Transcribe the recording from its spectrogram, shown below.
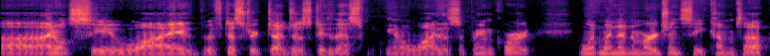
Uh, I don't see why, if district judges do this, you know, why the Supreme Court, when, when an emergency comes up,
